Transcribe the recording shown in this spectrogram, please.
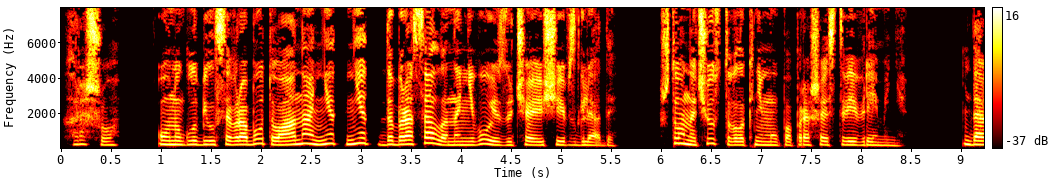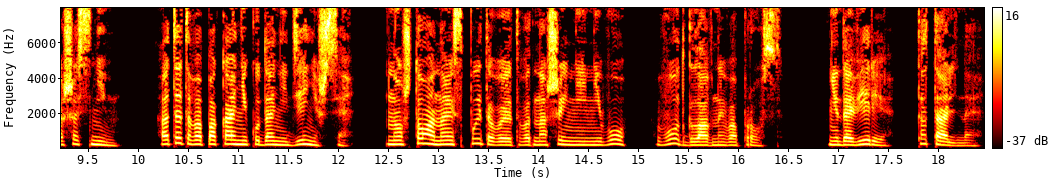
«Хорошо». Он углубился в работу, а она нет-нет добросала на него изучающие взгляды. Что она чувствовала к нему по прошествии времени? Даша с ним. От этого пока никуда не денешься. Но что она испытывает в отношении него, вот главный вопрос. Недоверие тотальное.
